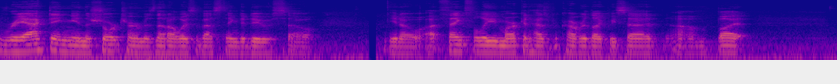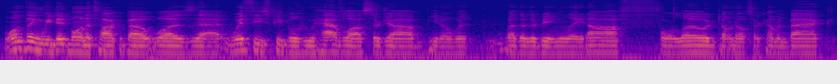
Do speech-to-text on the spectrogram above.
reacting in the short term is not always the best thing to do. So, you know, uh, thankfully, market has recovered, like we said. Um, but one thing we did want to talk about was that with these people who have lost their job, you know, with whether they're being laid off, furloughed, don't know if they're coming back,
